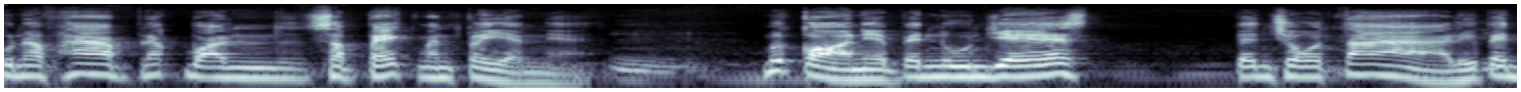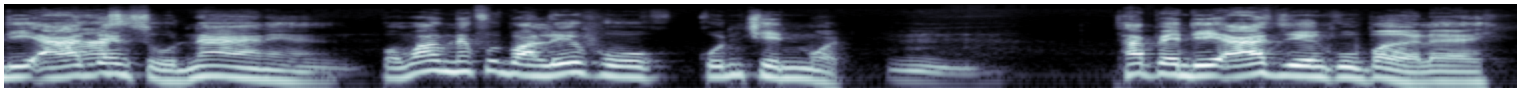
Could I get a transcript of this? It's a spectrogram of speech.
คุณภาพนักบอลสเปคมันเปลี่ยนเนี่ยอืมเมื่อก่อนเนี่ยเป็นนูนเยสเป็นโชต้า หรือเป็นดีอาร์ดีอาร์เล่นศูนย์หน้าเนี่ยอืมผมว่านักฟุตบอลลิเวอร์พูลคุ้นชินหมดอืมถ้าเป็นดีอาร์ยืนกูเปิดเลยอ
